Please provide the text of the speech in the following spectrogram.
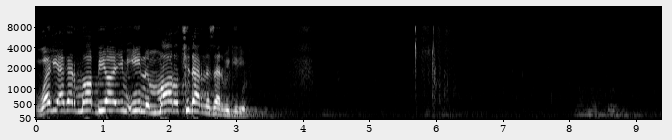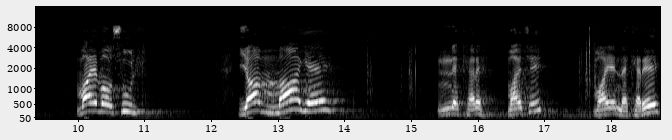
ولی اگر ما بیاییم این ما رو چه در نظر بگیریم؟ مای موصول یا مای نکره مای چی؟ مای نکره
